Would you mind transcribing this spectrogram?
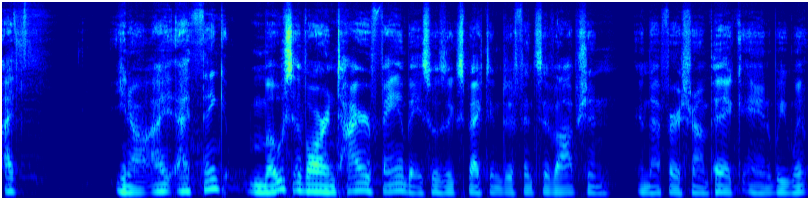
I, th- you know, I I think most of our entire fan base was expecting a defensive option in that first round pick, and we went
